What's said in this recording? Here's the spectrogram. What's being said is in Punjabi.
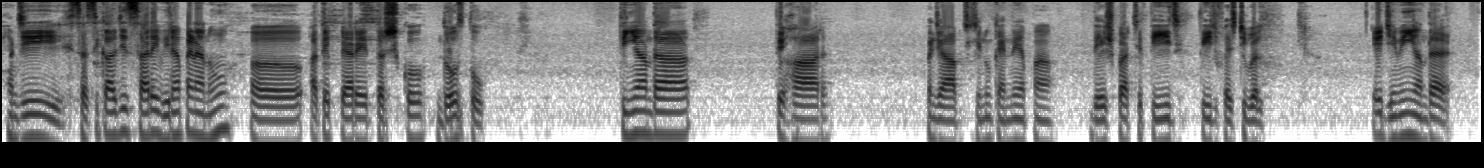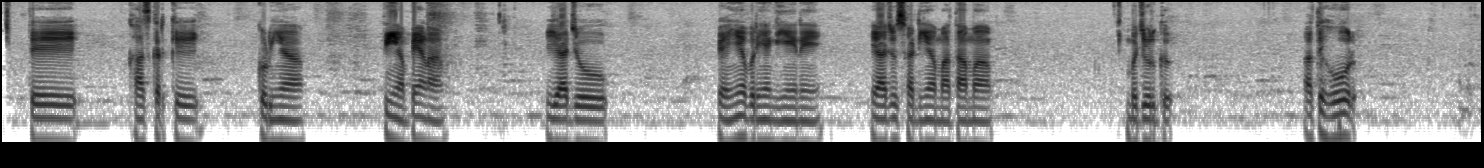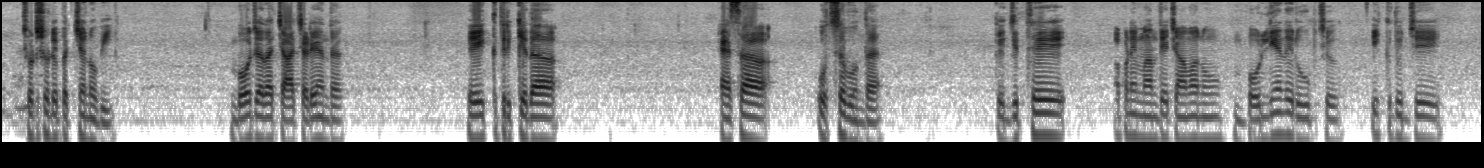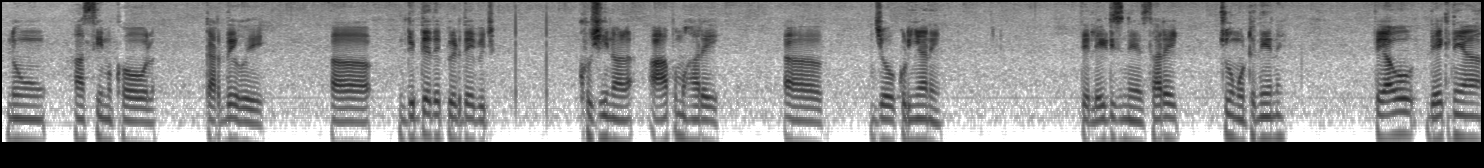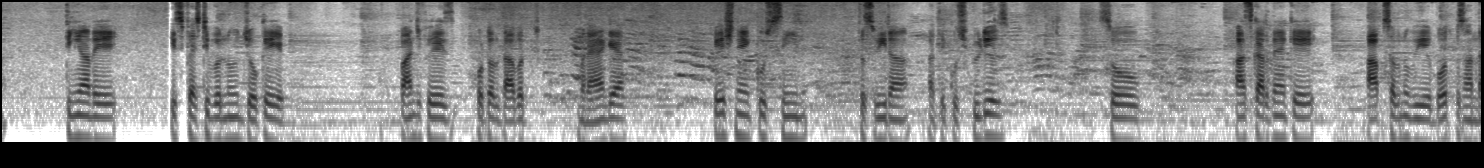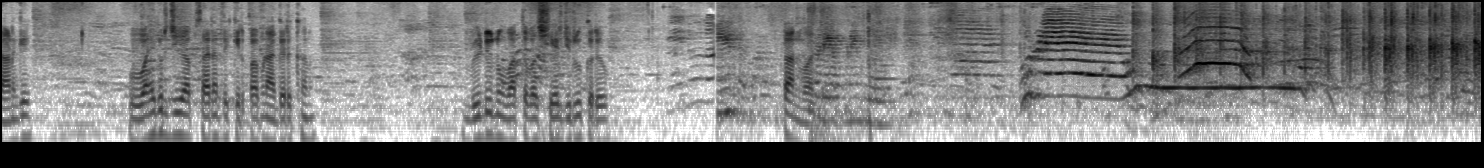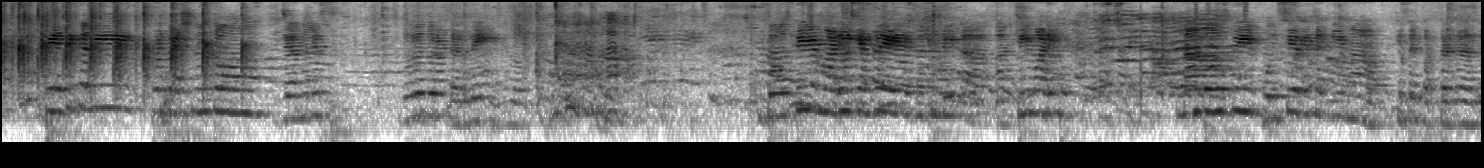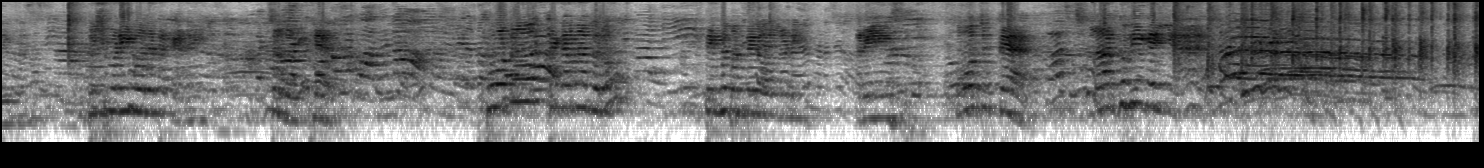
ਹਾਂਜੀ, ਸਤਿ ਸ਼੍ਰੀ ਅਕਾਲ ਜੀ ਸਾਰੇ ਵੀਰਾਂ ਭੈਣਾਂ ਨੂੰ ਅਤੇ ਪਿਆਰੇ ਦਰਸ਼ਕੋ, ਦੋਸਤੋ। ਤੀਆਂ ਦਾ ਤਿਉਹਾਰ ਪੰਜਾਬ 'ਚ ਜਿਹਨੂੰ ਕਹਿੰਦੇ ਆਪਾਂ, ਦੇਸ਼ ਭਰ 'ਚ ਤੀਜ ਤੀਜ ਫੈਸਟੀਵਲ ਇਹ ਜਿਵੇਂ ਹੀ ਆਉਂਦਾ ਹੈ ਤੇ ਖਾਸ ਕਰਕੇ ਕੁੜੀਆਂ, ਧੀਆਂ ਭੈਣਾਂ ਜਾਂ ਜੋ ਵਿਆਹੀਆਂ ਵਰੀਆਂ ਗਈਆਂ ਨੇ ਜਾਂ ਜੋ ਸਾਡੀਆਂ ਮਾਤਾਵਾਂ, ਬਜ਼ੁਰਗ ਅਤੇ ਹੋਰ ਛੋਟੇ ਛੋਟੇ ਬੱਚਿਆਂ ਨੂੰ ਵੀ ਬਹੁਤ ਜ਼ਿਆਦਾ ਚਾਅ ਚੜ੍ਹਿਆ ਜਾਂਦਾ। ਇਹ ਇੱਕ ਤਰੀਕੇ ਦਾ ਐਸਾ ਉਤਸਵ ਹੁੰਦਾ ਹੈ ਕਿ ਜਿੱਥੇ ਆਪਣੇ ਮਨ ਦੇ ਚਾਵਾਂ ਨੂੰ ਬੋਲੀਆਂ ਦੇ ਰੂਪ 'ਚ ਇੱਕ ਦੂਜੇ ਨੂੰ ਹਾਸੀ ਮਖੌਲ ਕਰਦੇ ਹੋਏ ਗਿੱਧੇ ਦੇ ਪਿੜ ਦੇ ਵਿੱਚ ਖੁਸ਼ੀ ਨਾਲ ਆਪ ਮੁਹਾਰੇ ਜੋ ਕੁੜੀਆਂ ਨੇ ਤੇ ਲੇਡੀਜ਼ ਨੇ ਸਾਰੇ ਝੂਮ ਉੱਠਦੀਆਂ ਨੇ। ਤੇ ਆਓ ਦੇਖਦੇ ਹਾਂ ਤੀਆਂ ਦੇ ਇਸ ਫੈਸਟੀਵਲ ਨੂੰ ਜੋ ਕਿ ਪੰਜ ਫੇਜ਼ ਹੋਟਲ ਦਾਵਤ 'ਚ ਮਨਾਇਆ ਗਿਆ। ਪੇਸ਼ ਨੇ ਕੁਝ ਸੀਨ, ਤਸਵੀਰਾਂ ਅਤੇ ਕੁਝ ਵੀਡੀਓਜ਼। ਸੋ ਆਸ ਕਰਦੇ ਹਾਂ ਕਿ ਆਪ ਸਭ ਨੂੰ ਵੀ ਇਹ ਬਹੁਤ ਪਸੰਦ ਆਣਗੇ। ਵਾਹਿਗੁਰੂ ਜੀ, ਆਪ ਸਾਰਿਆਂ ਤੇ ਕਿਰਪਾ ਬਣਾ ਕੇ ਰੱਖਣ। ਵੀਡੀਓ ਨੂੰ ਵੱਧ ਤੋਂ ਵੱਧ ਸ਼ੇਅਰ ਜ਼ਰੂਰ ਕਰਿਓ। ਧੰਨਵਾਦ ਸਾਡੇ ਆਪਣੇ ਬਲੌਗ ਬੇਸਿਕਲੀ ਪ੍ਰੋਫੈਸ਼ਨਲ ਤੋਂ ਜਰਨਲਿਸਟ ਦੂਰੋਂ ਦੂਰੋਂ ਡਰਦੇ ਹੀ ਲੋਕ। ਦੋਸਤੀ ਵੀ ਮਾੜੀ ਕਹਿੰਦੇ ਦੁਸ਼ਮਣੀ ਤਾਂ ਅੱਧੀ ਮਾੜੀ। ਨਾ ਦੋਸਤੀ, ਪੁਲਿਸੀਆ ਦੀ ਚੰਗੀ, ਨਾ ਕਿਸੇ ਪੱਤਰਕਾਰ ਦੀ। ਦੁਸ਼ਮਣੀ ਹੋ ਜਾਏ ਤਾਂ ਕਹਿਣਾ ਹੀ। ਚਲੋ, ਖੈਰ। ਫੋਟੋ ਫਿਕਰ ਨਾ ਕਰੋ। ਤਿੰਨ ਬੰਦੇ ਆਲਰੇਡੀ ਅਰੇਂਜ ਹੋ ਚੁੱਕਾ ਹੈ। ਲੱਗ ਵੀ ਗਈ ਹੈ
